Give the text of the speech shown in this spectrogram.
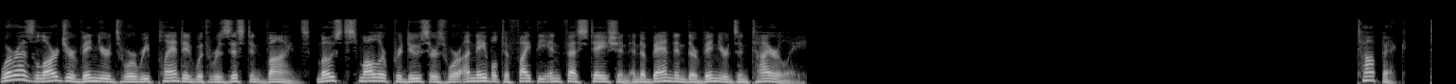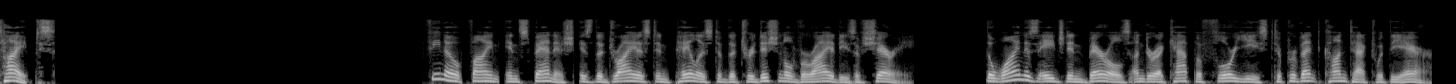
Whereas larger vineyards were replanted with resistant vines, most smaller producers were unable to fight the infestation and abandoned their vineyards entirely. Types Fino fine in Spanish is the driest and palest of the traditional varieties of sherry. The wine is aged in barrels under a cap of flor yeast to prevent contact with the air.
